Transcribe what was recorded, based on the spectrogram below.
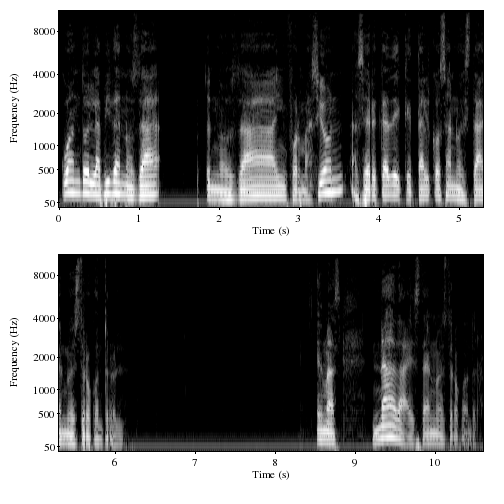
cuando la vida nos da nos da información acerca de que tal cosa no está en nuestro control. Es más, nada está en nuestro control.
